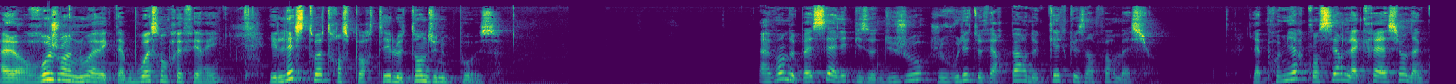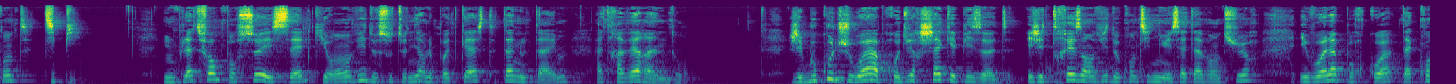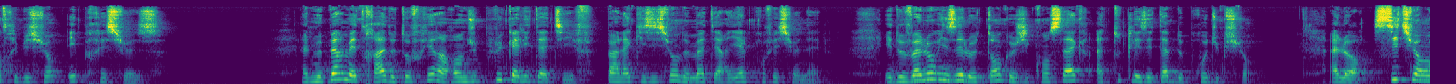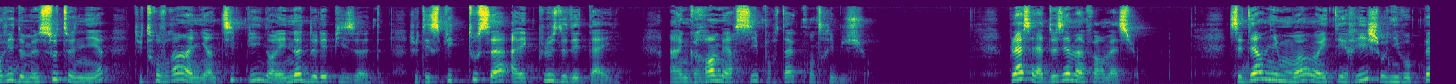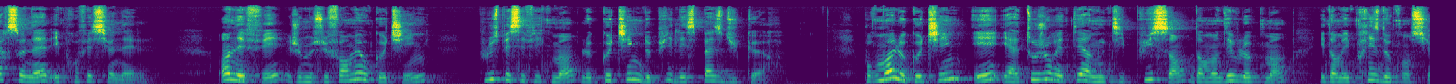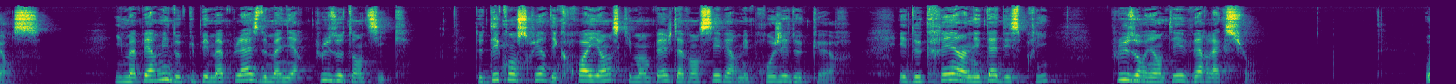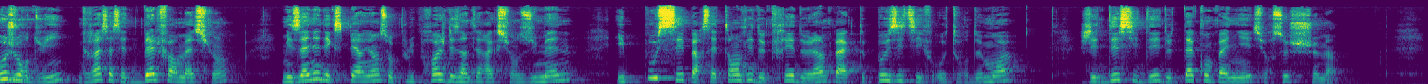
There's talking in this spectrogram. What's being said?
Alors rejoins-nous avec ta boisson préférée et laisse-toi transporter le temps d'une pause. Avant de passer à l'épisode du jour, je voulais te faire part de quelques informations. La première concerne la création d'un compte Tipeee, une plateforme pour ceux et celles qui ont envie de soutenir le podcast Tanu Time à travers un don. J'ai beaucoup de joie à produire chaque épisode et j'ai très envie de continuer cette aventure et voilà pourquoi ta contribution est précieuse. Elle me permettra de t'offrir un rendu plus qualitatif par l'acquisition de matériel professionnel et de valoriser le temps que j'y consacre à toutes les étapes de production. Alors, si tu as envie de me soutenir, tu trouveras un lien Tipeee dans les notes de l'épisode. Je t'explique tout ça avec plus de détails. Un grand merci pour ta contribution. Place à la deuxième information. Ces derniers mois ont été riches au niveau personnel et professionnel. En effet, je me suis formée au coaching, plus spécifiquement le coaching depuis l'espace du cœur. Pour moi, le coaching est et a toujours été un outil puissant dans mon développement et dans mes prises de conscience. Il m'a permis d'occuper ma place de manière plus authentique, de déconstruire des croyances qui m'empêchent d'avancer vers mes projets de cœur et de créer un état d'esprit plus orienté vers l'action. Aujourd'hui, grâce à cette belle formation, mes années d'expérience au plus proche des interactions humaines et poussée par cette envie de créer de l'impact positif autour de moi, j'ai décidé de t'accompagner sur ce chemin.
